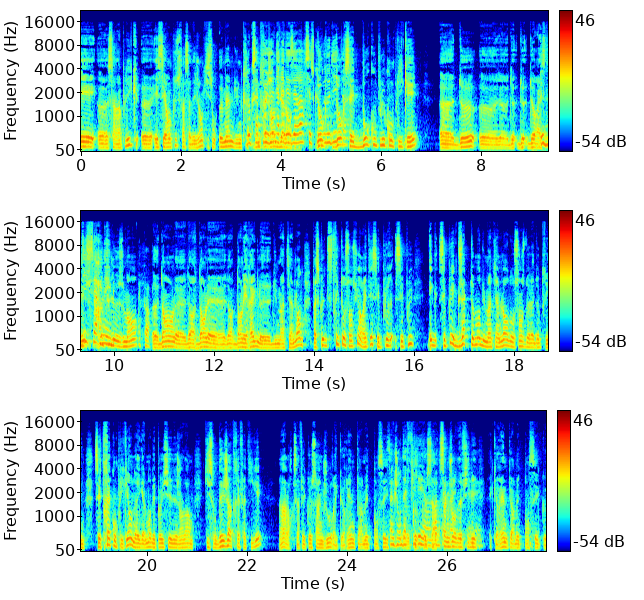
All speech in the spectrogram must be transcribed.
Et euh, ça implique, euh, et c'est en plus face à des gens qui sont eux-mêmes d'une Donc ça peut générer des erreurs, c'est ce que vous nous dites Donc c'est beaucoup plus compliqué euh, de, de, de, de, rester scrupuleusement dans, le, dans, dans, dans, dans, les règles du maintien de l'ordre. Parce que stricto sensu, en réalité, c'est plus, c'est plus c'est plus exactement du maintien de l'ordre au sens de la doctrine. C'est très compliqué. On a également des policiers et des gendarmes qui sont déjà très fatigués. Hein, alors que ça fait que cinq jours et que rien ne permet de penser cinq jours d'affilée, que, hein, cinq jours d'affilée et que rien ne permet de penser que,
